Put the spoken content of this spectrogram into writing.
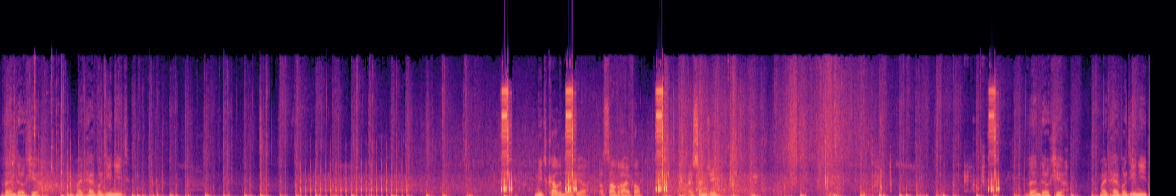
Vendor here. Might have what you need. Mid caliber here. Assault rifle. SMG. Vendor here. Might have what you need.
